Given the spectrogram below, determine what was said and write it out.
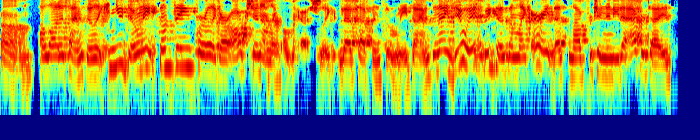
Um, a lot of times they're like, "Can you donate something for like our auction?" I'm like, "Oh my gosh!" Like that's happened so many times, and I do it because I'm like, "All right, that's an opportunity to advertise."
